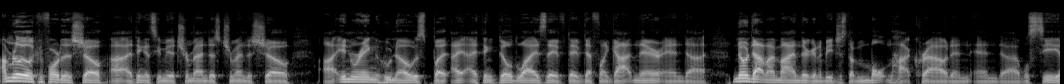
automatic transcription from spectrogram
I'm really looking forward to this show. Uh, I think it's gonna be a tremendous, tremendous show. In ring, who knows? But I, I, think build wise, they've they've definitely gotten there, and no doubt in my mind, they're to be just a molten hot crowd, and and we'll see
